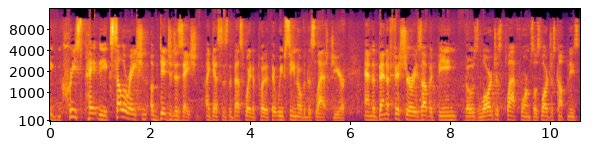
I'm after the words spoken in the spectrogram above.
increased pay, the acceleration of digitization, I guess is the best way to put it, that we've seen over this last year. And the beneficiaries of it being those largest platforms, those largest companies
